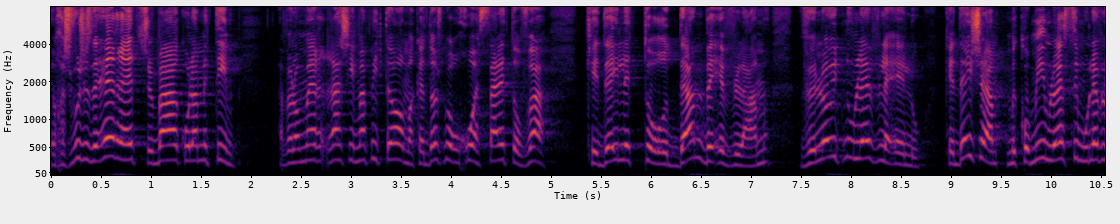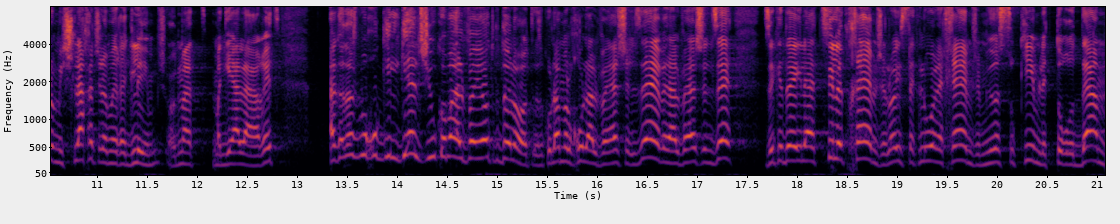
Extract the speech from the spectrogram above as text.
הם חשבו שזה ארץ שבה כולם מתים. אבל אומר רש"י, מה פתאום? הקדוש ברוך הוא עשה לטובה, כדי לטורדם באבלם, ולא ייתנו לב לאלו. כדי שהמקומיים לא ישימו לב למשלחת של המרגלים, שעוד מעט מגיעה לארץ, הקדוש ברוך הוא גלגל שיהיו כמה הלוויות גדולות. אז כולם הלכו להלוויה של זה ולהלוויה של זה, זה כדי להציל אתכם, שלא יסתכלו עליכם, שהם יהיו עסוקים, לטורדם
